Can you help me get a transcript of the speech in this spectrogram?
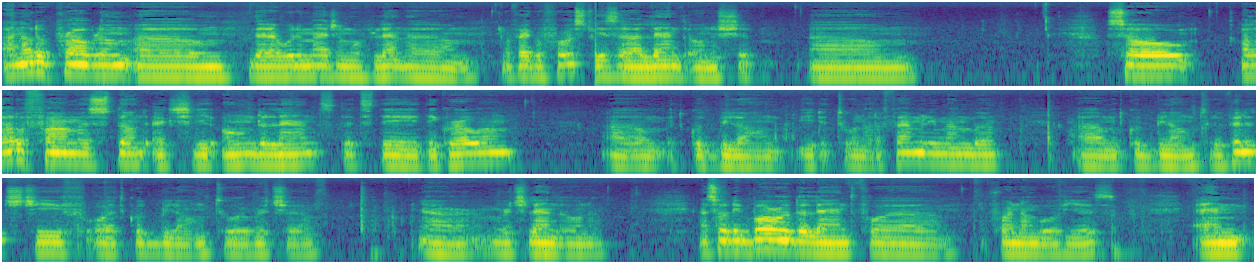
Another problem um, that I would imagine with land, um, with agroforestry is uh, land ownership. Um, so a lot of farmers don't actually own the land that they, they grow on. Um, it could belong either to another family member, um, it could belong to the village chief, or it could belong to a richer, uh, rich landowner. And so they borrow the land for uh, for a number of years, and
